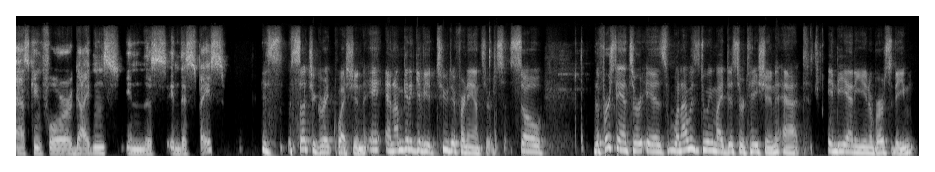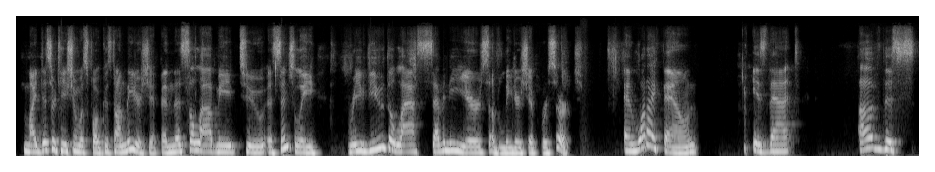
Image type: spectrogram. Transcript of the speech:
asking for guidance in this in this space. It's such a great question. And I'm going to give you two different answers. So, the first answer is when I was doing my dissertation at Indiana University, my dissertation was focused on leadership. And this allowed me to essentially review the last 70 years of leadership research. And what I found is that of this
